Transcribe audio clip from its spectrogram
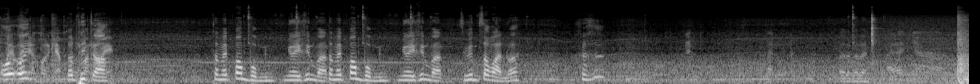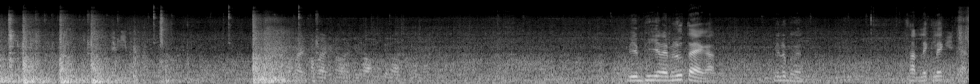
โอ้ยโอ้ยคนแคปรถพลิกเหรอทำไมป้อมผมมันเงยขึ้นวะทำไมป้อมผมมันเงยขึ้นวะขึ้นสวรรค์วะ ไม่รู้นะ ไปเลยไปเลย ไปแล้วเนี่ยไอพี่เข้าไปเข้าไปเข้าไปที่รอบที่รอบ บีเอ็มพีอะไรไม่รู้แตกอะ ไม่รู้เหมือนกันคันเล็กนี่จัด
